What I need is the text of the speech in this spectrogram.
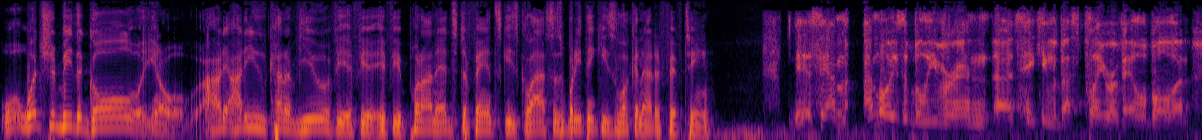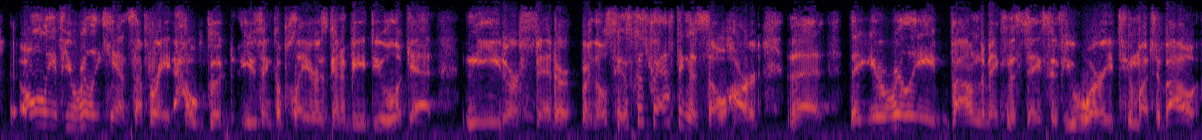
what should be the goal? You know, how do, how do you kind of view if you, if you if you put on Ed Stefanski's glasses? What do you think he's looking at at 15? Yeah, see, I'm I'm always a believer in uh, taking the best player available, and only if you really can't separate how good you think a player is going to be, do you look at need or fit or, or those things. Because drafting is so hard that that you're really bound to make mistakes if you worry too much about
